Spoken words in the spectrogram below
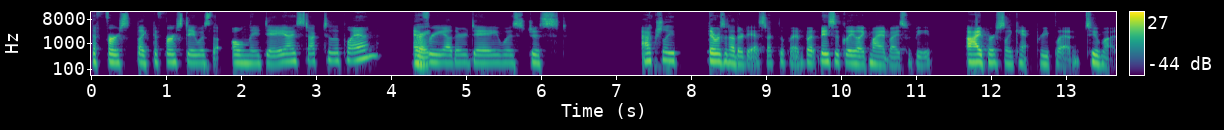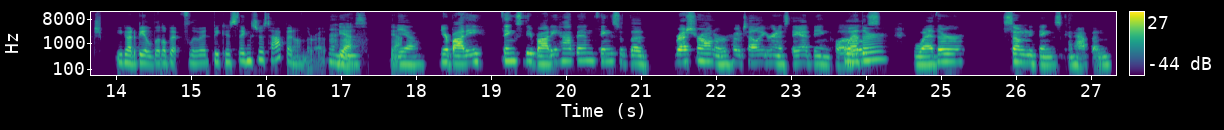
the first like the first day was the only day I stuck to the plan. Right. Every other day was just actually there was another day I stuck to the plan, but basically, like my advice would be, I personally can't pre-plan too much. You got to be a little bit fluid because things just happen on the road. Mhm. Yes. Yeah. yeah. Your body, things with your body happen. Things with the restaurant or hotel you're going to stay at being closed. Weather, weather. So many things can happen.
